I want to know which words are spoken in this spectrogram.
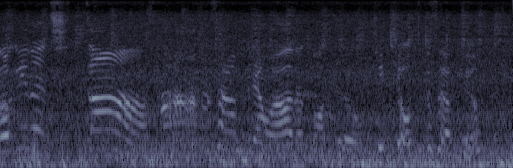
여기는 진짜 사랑하는 사람들이랑 와야 될 것 같아요. 키키 어떻게 생각해요?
